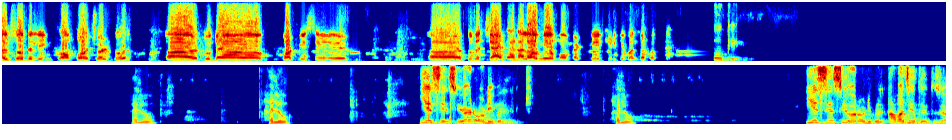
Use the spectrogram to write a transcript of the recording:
also the link of virtual tour uh, To the what we say uh, to the chat and allow me a moment मी खिड़की बंद करते Okay. Hello hello Yes, yes, you are audible. Hello Yes, yes, you are audible. आवाज येतोय तुझा.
